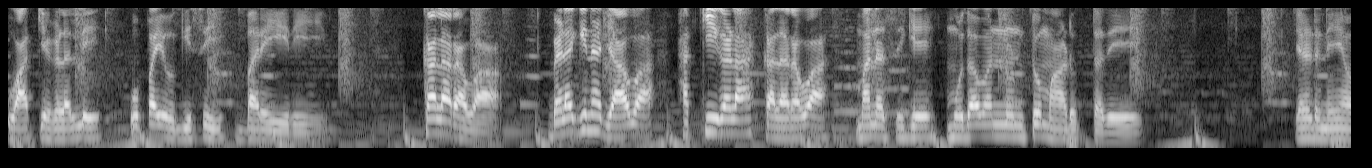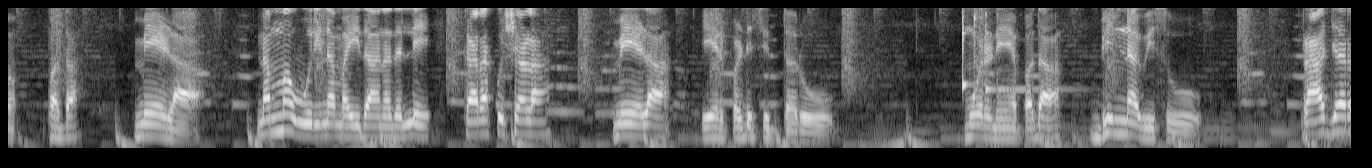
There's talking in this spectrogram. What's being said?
ವಾಕ್ಯಗಳಲ್ಲಿ ಉಪಯೋಗಿಸಿ ಬರೆಯಿರಿ. ಕಲರವ. ಬೆಳಗಿನ ಜಾವ ಹಕ್ಕಿಗಳ ಕಲರವ ಮನಸ್ಸಿಗೆ ಮುದವನ್ನುಂಟು ಮಾಡುತ್ತದೆ. ಎರಡನೆಯ ಪದ. ಮೇಳ. ನಮ್ಮ ಊರಿನ ಮೈದಾನದಲ್ಲಿ ಕರಕುಶಲ ಮೇಳ ಏರ್ಪಡಿಸಿದ್ದರು. ಮೂರನೆಯ ಪದ ಭಿನ್ನವಿಸು. ರಾಜರ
